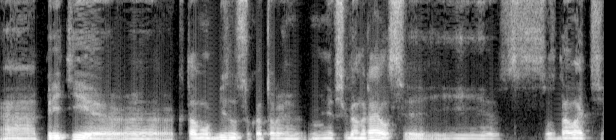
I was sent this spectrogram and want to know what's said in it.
э, перейти к тому бизнесу, который мне всегда нравился, и создавать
